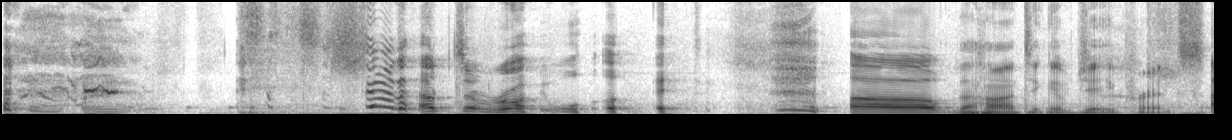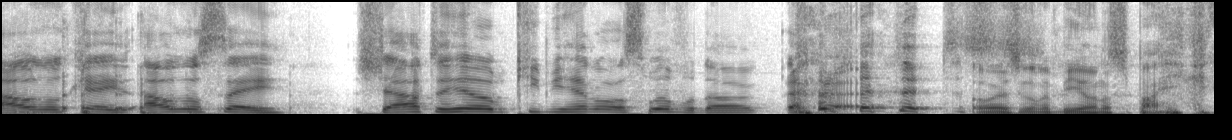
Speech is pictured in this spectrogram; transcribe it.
shout out to Roy Wood. Um, the haunting of Jay Prince. I was okay. I was gonna say, shout out to him. Keep your head on a swivel, dog. Or it's gonna be on a spike.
